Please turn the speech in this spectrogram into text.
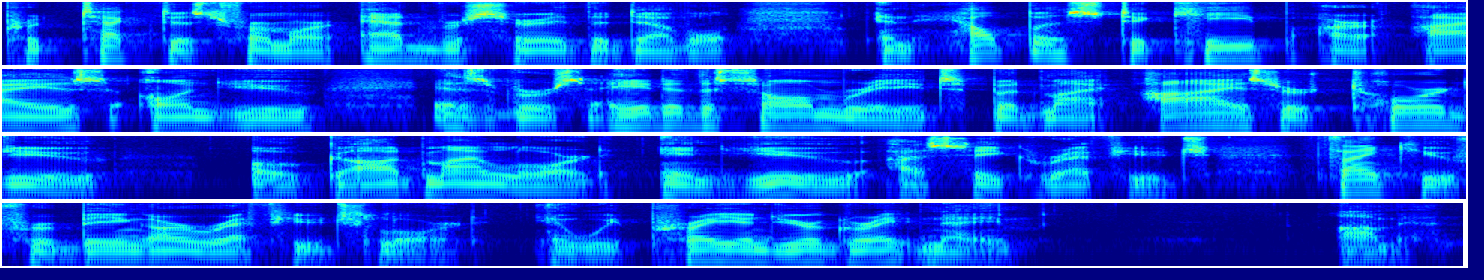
Protect us from our adversary, the devil, and help us to keep our eyes on you, as verse 8 of the psalm reads But my eyes are toward you, O God, my Lord. In you I seek refuge. Thank you for being our refuge, Lord. And we pray in your great name. Amen.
